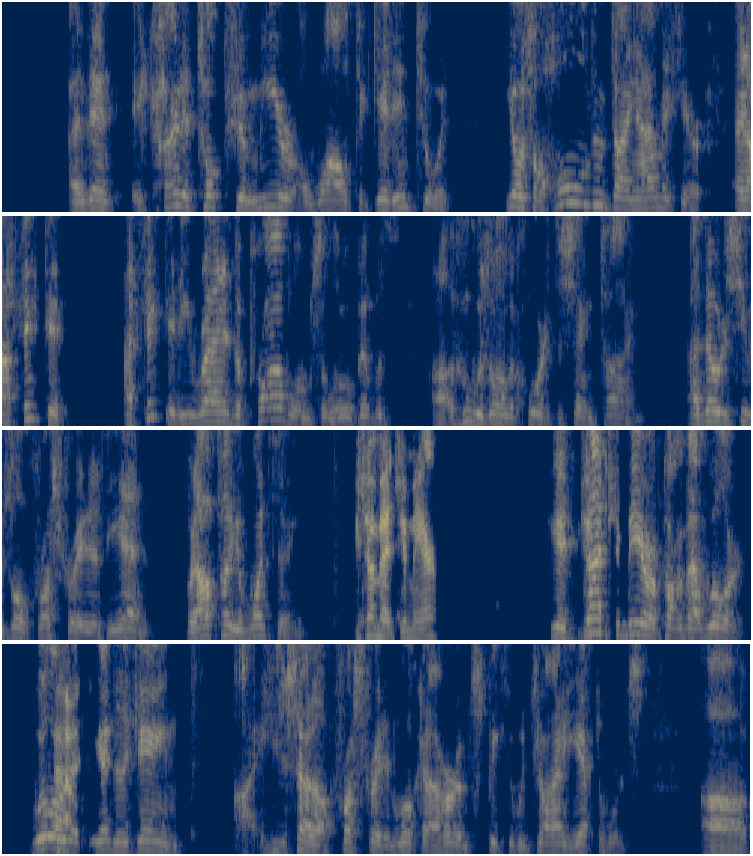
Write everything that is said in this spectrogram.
and then it kind of took Jahmir a while to get into it. You know, it's a whole new dynamic here, and I think that I think that he ran into problems a little bit with uh, who was on the court at the same time. I noticed he was a little frustrated at the end, but I'll tell you one thing. You talking about Jahmir? Yeah, not Jahmir. I'm talking about Willard. Willard at the end of the game uh, he just had a frustrated look, and I heard him speaking with Johnny afterwards. Uh,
